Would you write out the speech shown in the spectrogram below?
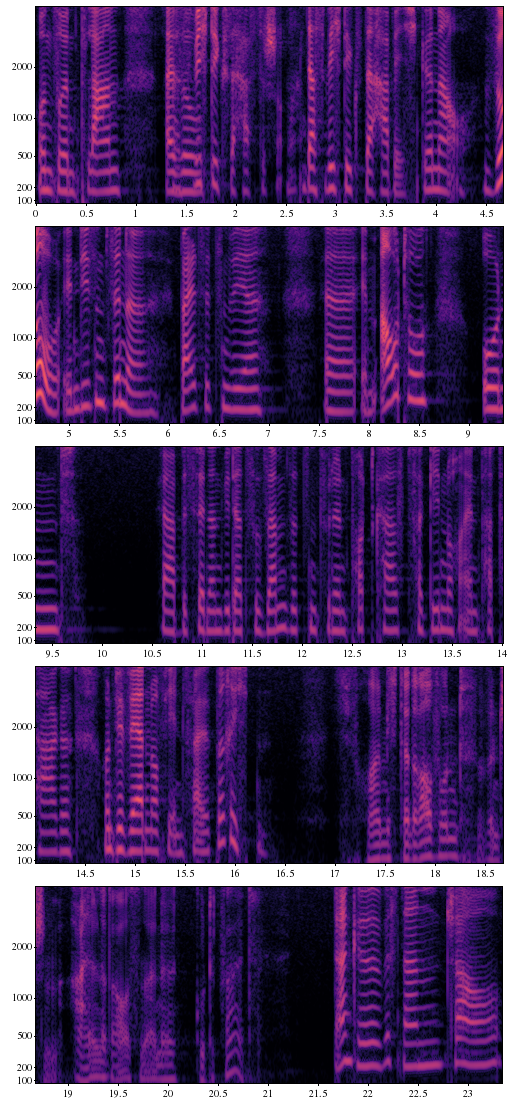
unseren Plan. Also, das Wichtigste hast du schon mal. Das Wichtigste habe ich, genau. So, in diesem Sinne, bald sitzen wir äh, im Auto und ja, bis wir dann wieder zusammensitzen für den Podcast, vergehen noch ein paar Tage und wir werden auf jeden Fall berichten. Ich freue mich darauf und wünsche allen da draußen eine gute Zeit. Danke, bis dann. Ciao.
